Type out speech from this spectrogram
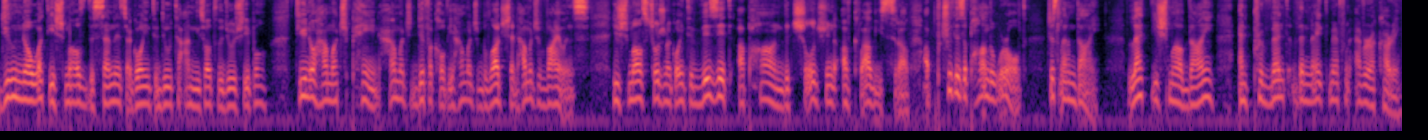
Do you know what Ishmael's descendants are going to do to Am Yisrael, to the Jewish people? Do you know how much pain, how much difficulty, how much bloodshed, how much violence Ishmael's children are going to visit upon the children of Klal Yisrael? A truth is upon the world. Just let him die. Let Yishmael die and prevent the nightmare from ever occurring.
